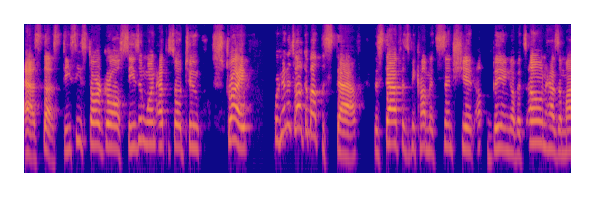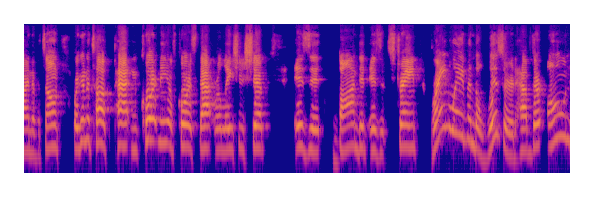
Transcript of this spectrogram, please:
as thus DC Stargirl season one, episode two, Stripe. We're going to talk about the staff. The staff has become its sentient being of its own, has a mind of its own. We're going to talk Pat and Courtney, of course, that relationship. Is it bonded? Is it strained? Brainwave and the Wizard have their own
